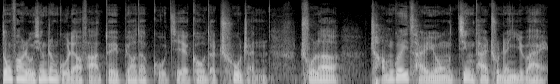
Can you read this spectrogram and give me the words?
东方柔性正骨疗法对标的骨结构的触诊，除了常规采用静态触诊以外，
